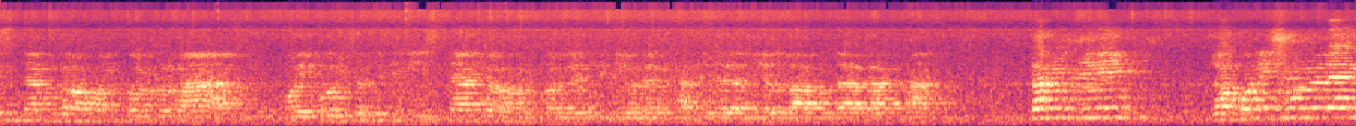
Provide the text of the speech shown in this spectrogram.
ইসলাম গ্রহণ করল না। ওই তিনি ইসলাম গ্রহণ করলেন। তিনি হলেন তিনি যখনই শুনলেন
